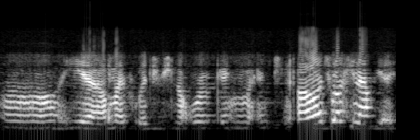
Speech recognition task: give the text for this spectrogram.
Uh, yeah, my Twitter's not working. My Oh, it's working now. Yay.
